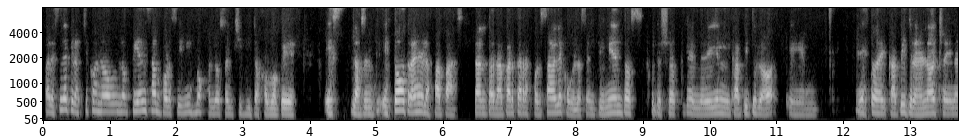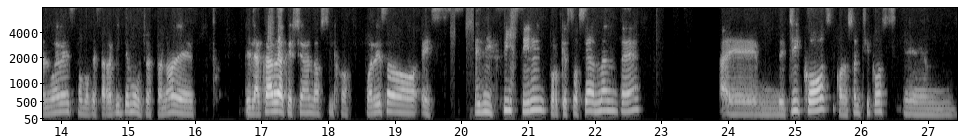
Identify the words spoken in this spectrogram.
pareciera que los chicos no, no, piensan por sí mismos cuando son chiquitos, como que es, todo a través de los papás, tanto la parte responsable como los sentimientos, yo le leí en el capítulo, esto del capítulo, en el 8 y en el 9, es como que se repite mucho esto, ¿no? De, la carga que llevan los hijos. Por eso es, es difícil, porque socialmente Em, de chicos, cuando son chicos, em,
